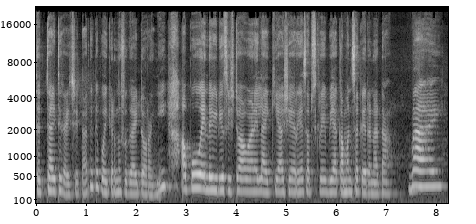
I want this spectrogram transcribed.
സെറ്റായിട്ട് കഴിച്ചിട്ടാ. എന്നിട്ട് പോയി കിടന്ന് സുഖമായിട്ട് ഉറങ്ങി. അപ്പോൾ എന്റെ വീഡിയോസ് ഇഷ്ടമാവുകയാണെങ്കിൽ ലൈക്ക് ചെയ്യുക ഷെയർ ചെയ്യുക സബ്സ്ക്രൈബ് ചെയ്യുക കമൻസ് ഒക്കെ ഇടണം കേട്ടോ. ബൈ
